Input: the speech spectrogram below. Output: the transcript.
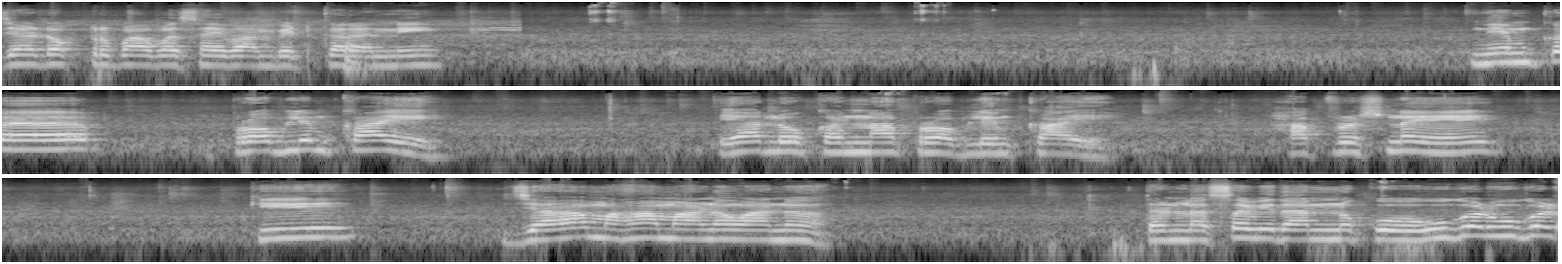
ज्या डॉक्टर बाबासाहेब आंबेडकरांनी नेमकं प्रॉब्लेम काय आहे? या लोकांना प्रॉब्लेम काय आहे? हा प्रश्न आहे की ज्या महामानवानं त्यांना संविधान नको उघड उघड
